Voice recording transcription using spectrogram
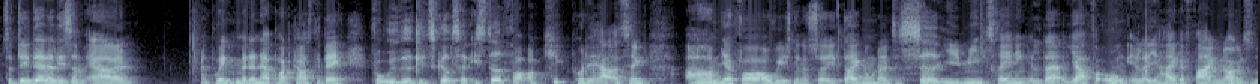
Så det er det, der ligesom er, pointen med den her podcast i dag. Få udvidet dit skillset, i stedet for at kigge på det her og tænke, om oh, jeg får afvisninger, så der er ikke nogen, der er interesseret i min træning, eller der, jeg er for ung, eller jeg har ikke erfaring nok, osv.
